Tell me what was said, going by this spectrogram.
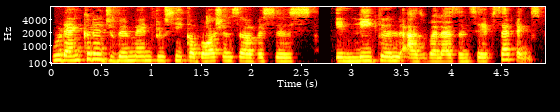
would encourage women to seek abortion services in legal as well as in safe settings.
